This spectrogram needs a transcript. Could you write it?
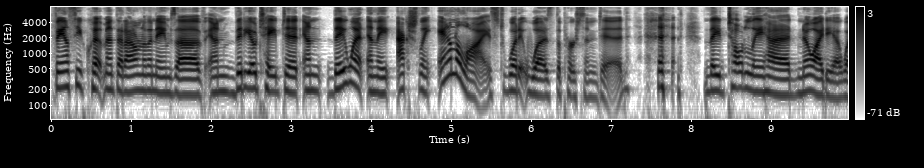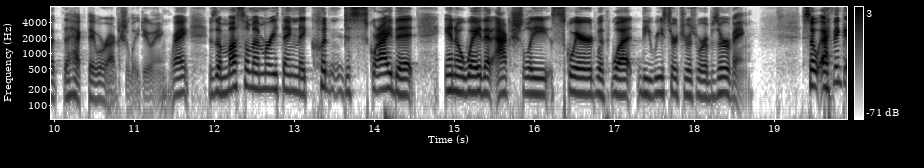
fancy equipment that I don't know the names of and videotaped it. And they went and they actually analyzed what it was the person did. they totally had no idea what the heck they were actually doing, right? It was a muscle memory thing. They couldn't describe it in a way that actually squared with what the researchers were observing. So I think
